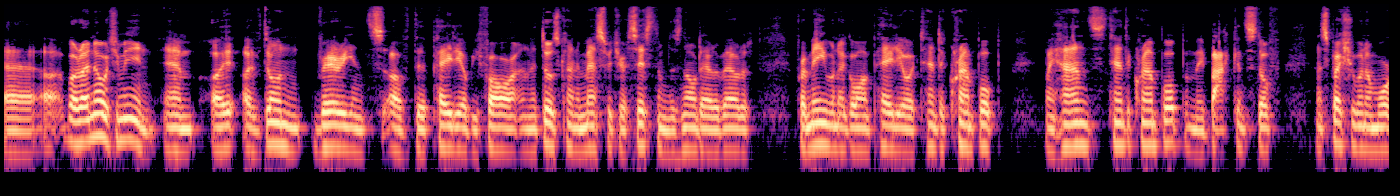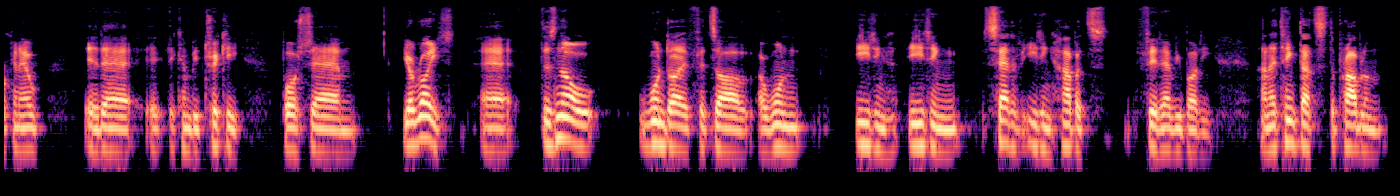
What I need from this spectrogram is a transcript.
uh, but I know what you mean. Um, I I've done variants of the paleo before, and it does kind of mess with your system. There's no doubt about it. For me, when I go on paleo, I tend to cramp up. My hands tend to cramp up, and my back and stuff. And especially when I'm working out, it uh, it, it can be tricky. But um, you're right. Uh, there's no one diet fits all, or one eating eating set of eating habits fit everybody. And I think that's the problem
